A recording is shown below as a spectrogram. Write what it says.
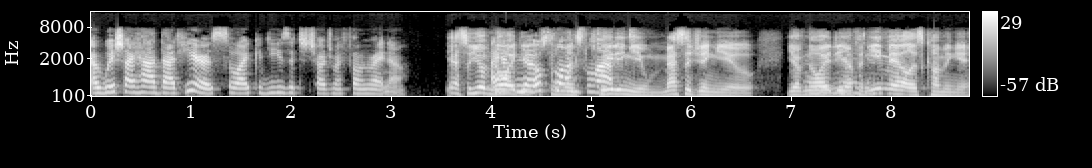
I wish I had that here so I could use it to charge my phone right now. Yeah, so you have no have idea no if someone's tweeting you, messaging you. You have no have idea if an email is coming in,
